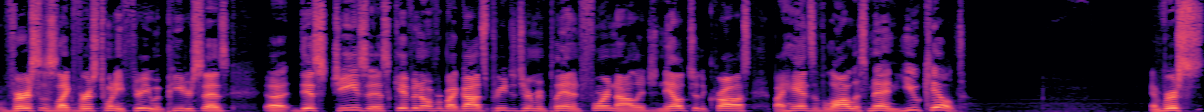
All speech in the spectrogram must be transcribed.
verses like verse 23 when Peter says, uh, This Jesus, given over by God's predetermined plan and foreknowledge, nailed to the cross by hands of lawless men, you killed. And verse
